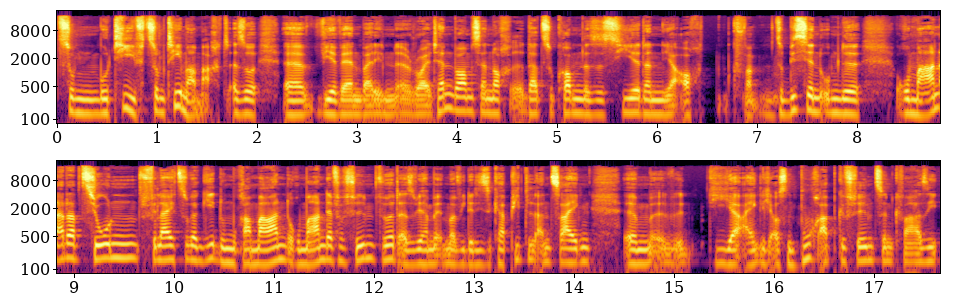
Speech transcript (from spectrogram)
zum Motiv, zum Thema macht. Also äh, wir werden bei den äh, Royal Tenenbaums ja noch äh, dazu kommen, dass es hier dann ja auch so ein bisschen um eine Romanadaption vielleicht sogar geht, um Roman, Roman, der verfilmt wird. Also wir haben ja immer wieder diese Kapitelanzeigen, ähm, die ja eigentlich aus einem Buch abgefilmt sind quasi.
